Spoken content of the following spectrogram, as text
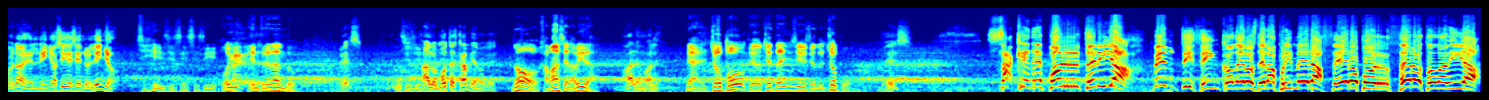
Bueno, el niño sigue siendo el niño. Sí, sí, sí, sí, sí. Hoy Eh, entrenando. ¿Ves? Sí, sí. Ah, ¿los motes cambian o qué? No, jamás en la vida. Vale, vale. El Chopo tiene 80 años y sigue siendo el Chopo. ¿Ves? Saque de portería. 25 de los de la primera. 0 por 0 todavía.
